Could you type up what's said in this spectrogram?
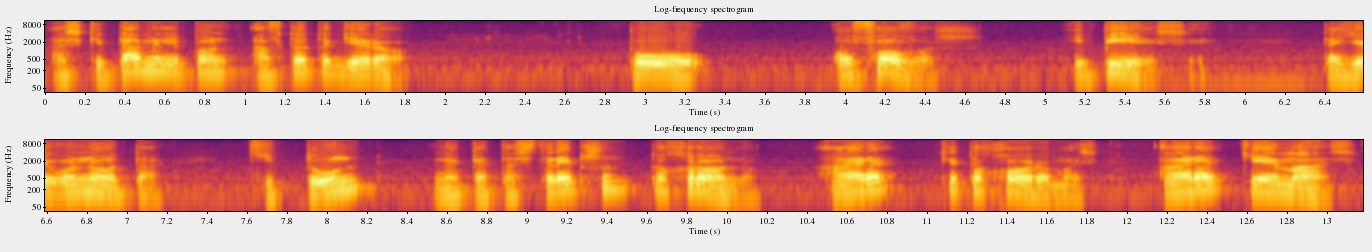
Ας κοιτάμε λοιπόν αυτό τον καιρό που ο φόβος, η πίεση, τα γεγονότα κοιτούν να καταστρέψουν το χρόνο, άρα και το χώρο μας, άρα και εμάς.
